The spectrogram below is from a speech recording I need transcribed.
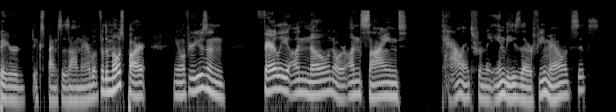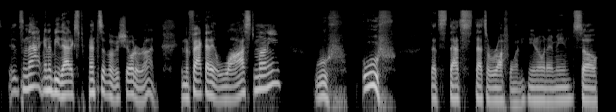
bigger expenses on there, but for the most part, you know, if you're using fairly unknown or unsigned talent from the indies that are female it's it's it's not going to be that expensive of a show to run and the fact that it lost money oof oof that's that's that's a rough one you know what i mean so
